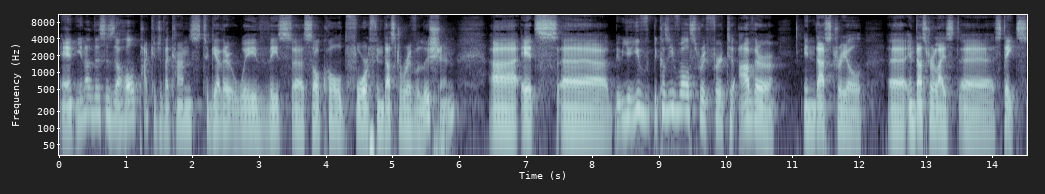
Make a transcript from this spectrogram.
And you know, this is a whole package that comes together with this uh, so called fourth industrial revolution. Uh, it's uh, you, have because you've also referred to other industrial uh, industrialized uh, states.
